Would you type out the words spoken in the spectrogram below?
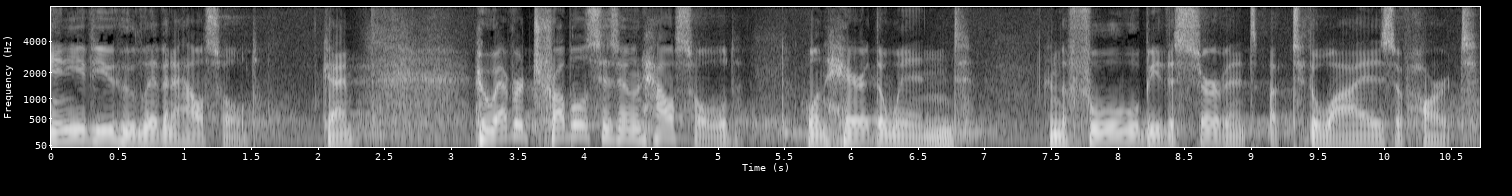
Any of you who live in a household, okay? Whoever troubles his own household will inherit the wind, and the fool will be the servant to the wise of heart.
